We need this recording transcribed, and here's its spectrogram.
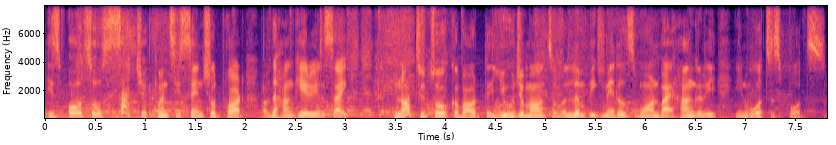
is also such a quintessential part of the Hungarian psyche. Not to talk about the huge amounts of Olympic medals won by Hungary in water sports.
